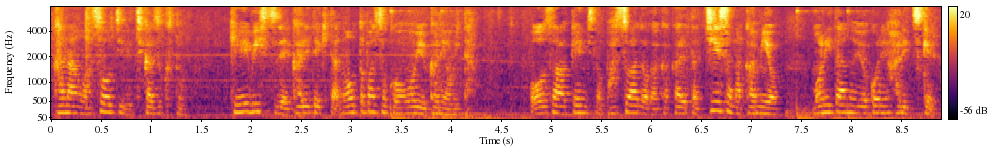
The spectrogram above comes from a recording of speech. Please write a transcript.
カナンは装置に近づくと警備室で借りてきたノートパソコンを床に置いた。大沢健二のパスワードが書かれた小さな紙をモニターの横に貼り付ける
